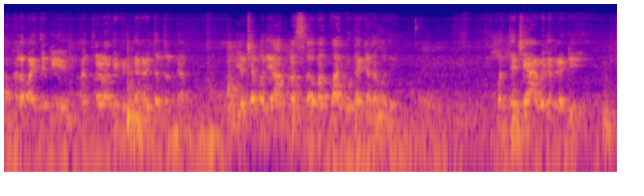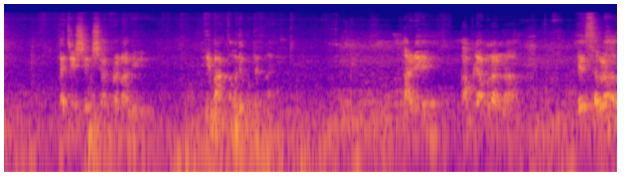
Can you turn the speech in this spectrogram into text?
आपल्याला माहिती आहे की अंतराळ आणि विज्ञान आणि तंत्रज्ञान याच्यामध्ये आपला सहभाग फार मोठा आहे जगामध्ये. पण त्याची अवेलेबिलिटी त्याची शिक्षण प्रणाली ही भारतामध्ये कुठेच नाही. आणि आपल्या मुलांना हे सगळं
